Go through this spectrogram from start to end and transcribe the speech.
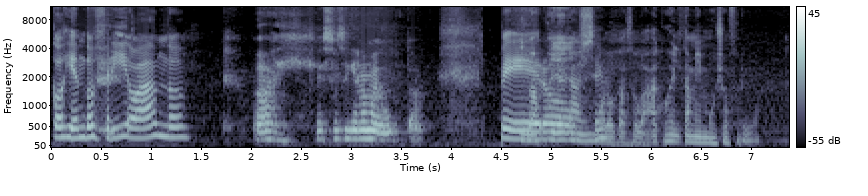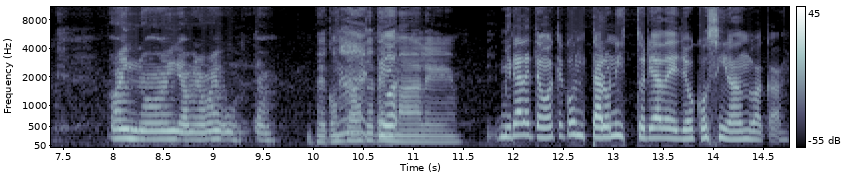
Cogiendo frío ando. Ay, eso sí que no me gusta. y vas ya Pero. mismo, sí. loca, so vas a coger también mucho frío. Ay, no, y a mí no me gusta. Ve comprándote Tú- termales. Mira, le tengo que contar una historia de yo cocinando acá.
